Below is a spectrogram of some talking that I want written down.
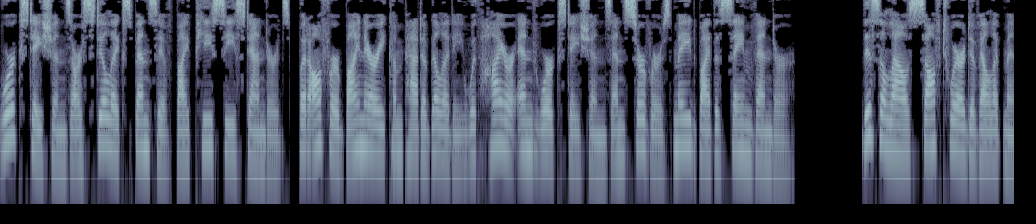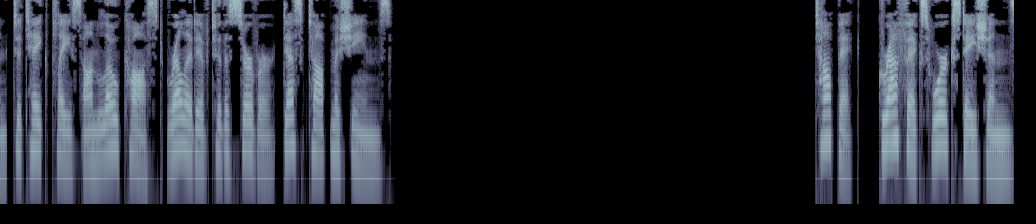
Workstations are still expensive by PC standards, but offer binary compatibility with higher-end workstations and servers made by the same vendor. This allows software development to take place on low cost relative to the server, desktop machines. Graphics workstations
